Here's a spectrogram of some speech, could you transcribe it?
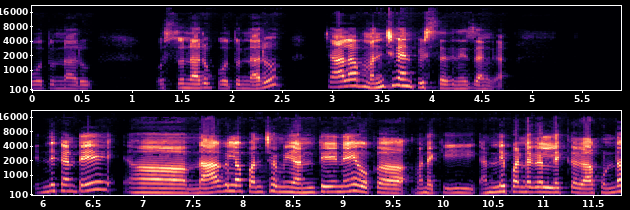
పోతున్నారు వస్తున్నారు పోతున్నారు. చాలా మంచిగా అనిపిస్తుంది నిజంగా. ఎందుకంటే నాగుల పంచమి అంటేనే ఒక మనకి అన్ని పండగల లెక్క కాకుండా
